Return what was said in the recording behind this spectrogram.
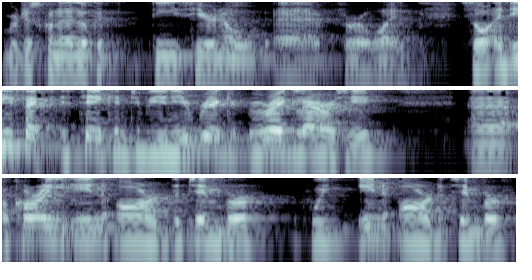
We're just going to look at these here now uh, for a while. So a defect is taken to be an irregularity uh, occurring in or the timber in or the timber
